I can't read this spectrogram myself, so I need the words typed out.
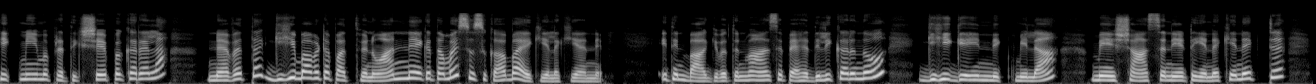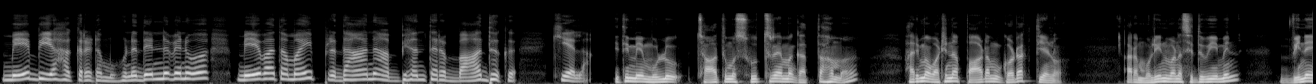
හික්මීම ප්‍රතික්ෂේප කරලා නැවත ගිහි බවටපත් වෙනවා. අන්න ඒක තමයි සුසුකා බය කියලා කියන්නේ. ඉතින් භාග්‍යවතුන් වහන්සේ පැහැදිලි කරනෝ ගිහි ගෙයින් නික්මිලා මේ ශාසනයට එන කෙනෙක්ට මේ බියහකරට මුහුණ දෙන්න වෙනවා මේවා තමයි ප්‍රධාන අභ්‍යන්තර බාධක කියලා. ඉතින් මේ මුළු චාතුම සූත්‍රයම ගත්තහම හරිම වටිනා පාඩම් ගොඩක් තියෙනවා. අර මුලින් වන සිදුවීමෙන් විනය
